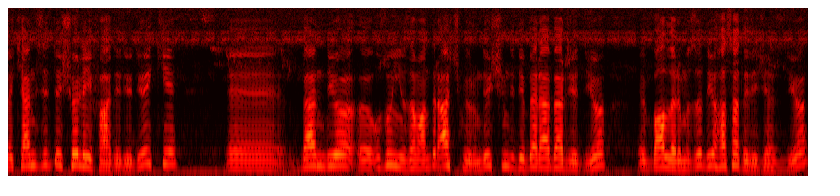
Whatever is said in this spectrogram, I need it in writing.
Ve kendisi de şöyle ifade ediyor. Diyor ki ben diyor uzun yıl zamandır açmıyorum diyor. Şimdi diyor beraberce diyor ballarımızı diyor hasat edeceğiz diyor.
